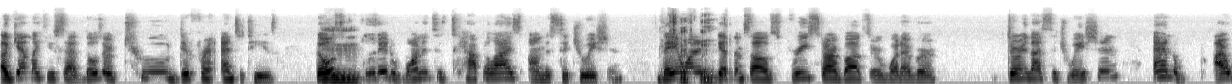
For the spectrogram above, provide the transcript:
Again, like you said, those are two different entities. Those Mm. looted wanted to capitalize on the situation. They wanted to get themselves free Starbucks or whatever during that situation. And I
